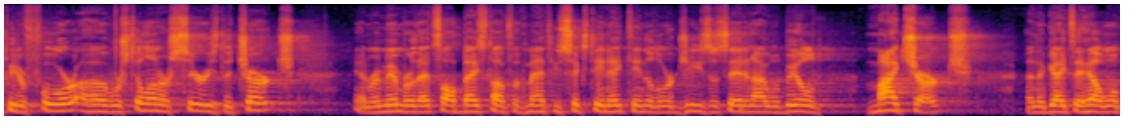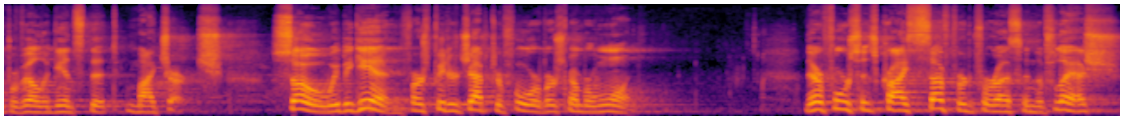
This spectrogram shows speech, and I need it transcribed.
Peter 4. Uh, we're still on our series, The Church. And remember, that's all based off of Matthew 16, 18. The Lord Jesus said, And I will build my church, and the gates of hell won't prevail against it, my church. So we begin, 1 Peter chapter 4, verse number 1. Therefore, since Christ suffered for us in the flesh,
